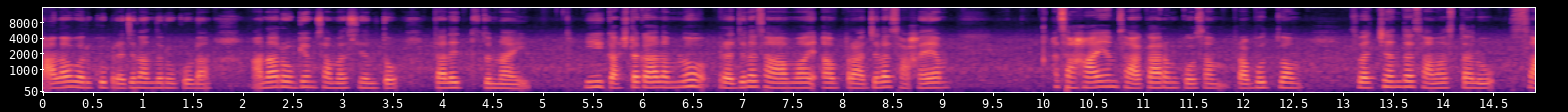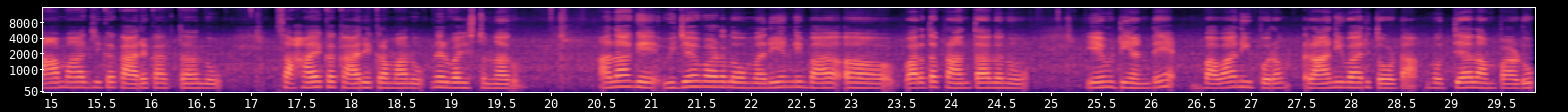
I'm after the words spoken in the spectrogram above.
చాలా వరకు ప్రజలందరూ కూడా అనారోగ్యం సమస్యలతో తలెత్తుతున్నాయి. ఈ కష్టకాలంలో ప్రజల సమయ ప్రజల సహాయం సహాయం సహకారం కోసం ప్రభుత్వం స్వచ్ఛంద సంస్థలు సామాజిక కార్యకర్తలు సహాయక కార్యక్రమాలు నిర్వహిస్తున్నారు. అలాగే విజయవాడలో మరిన్ని బా వరద ప్రాంతాలను ఏమిటి అంటే Bhavanipuram Ranivari Thota Mutyalampadu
